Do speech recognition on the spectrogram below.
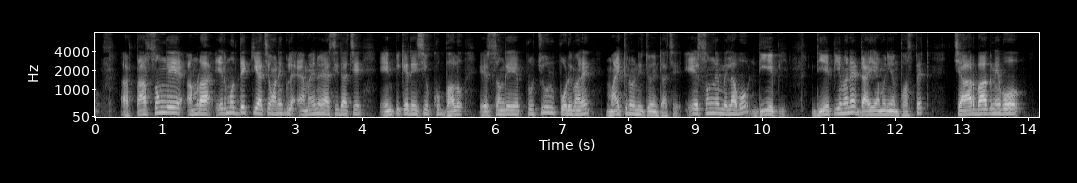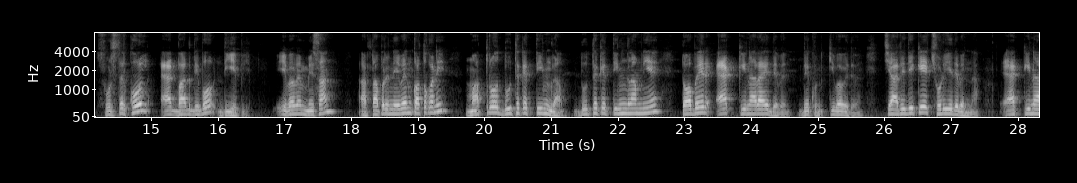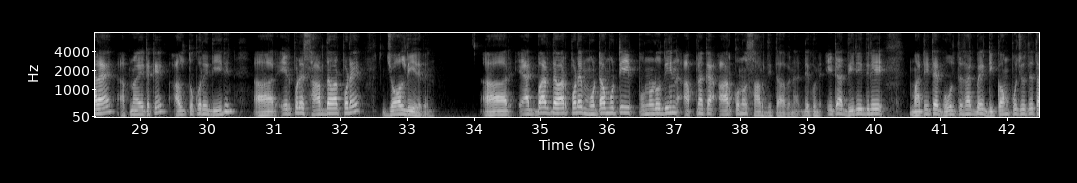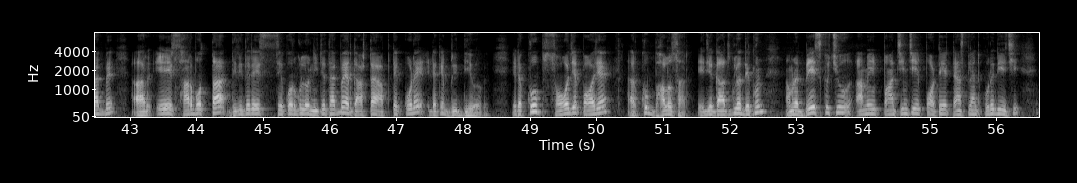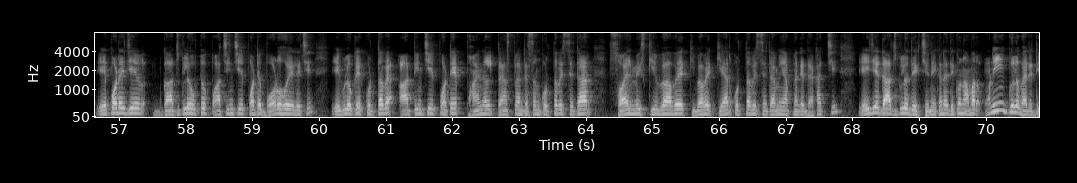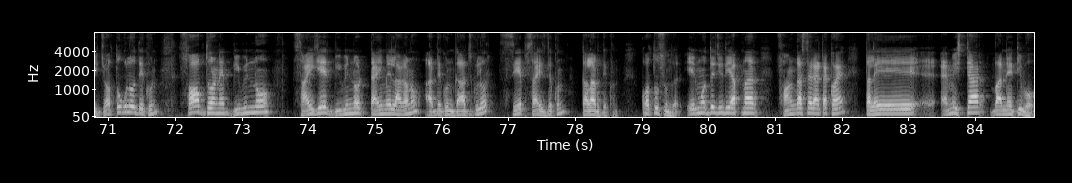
আর তার সঙ্গে আমরা এর মধ্যে কি আছে, অনেকগুলো অ্যামাইনো অ্যাসিড আছে, এনপিকে রেশিও খুব ভালো, এর সঙ্গে প্রচুর পরিমাণে মাইক্রোনিউট্রিয়েন্ট আছে। এর সঙ্গে মেলাবো ডিএপি। ডিএপি মানে ডাইঅ্যামোনিয়াম ফসফেট। চার ভাগ নেব সর্ষের খোল, এক ভাগ দেব ডিএপি। এভাবে মেশান। আর তারপরে নেবেন কতখানি? মাত্র দু থেকে তিন গ্রাম। দু থেকে তিন গ্রাম নিয়ে টবের এক কিনারায় দেবেন। দেখুন কীভাবে দেবেন। চারিদিকে ছড়িয়ে দেবেন না। এক কিনারায় আপনারা এটাকে আলতো করে দিয়ে দিন আর এরপরে সার দেওয়ার পরে জল দিয়ে দেবেন। আর একবার দেওয়ার পরে মোটামুটি পনেরো দিন আপনাকে আর কোনো সার দিতে হবে না। দেখুন এটা ধীরে ধীরে মাটিতে গলতে থাকবে, ডিকম্পোজ হতে থাকবে, আর এর সারবত্তা ধীরে ধীরে শেকড়গুলো নিতে থাকবে আর গাছটা আপটেক করে এটাকে বৃদ্ধি হবে। এটা খুব সহজে পাওয়া যায় আর খুব ভালো সার। এই যে গাছগুলো দেখুন, আমরা বেশ কিছু আমি পাঁচ ইঞ্চির পটে ট্রান্সপ্ল্যান্ট করে দিয়েছি। এরপরে যে গাছগুলো একটু পাঁচ ইঞ্চির পটে বড় হয়ে গেছে, এগুলোকে করতে হবে আট ইঞ্চির পটে ফাইনাল ট্রান্সপ্ল্যান্টেশন করতে হবে। সেটার সয়েল মিক্স কীভাবে কীভাবে কেয়ার করতে হবে সেটা আমি আপনাকে দেখাচ্ছি। এই যে গাছগুলো দেখছেন, এখানে দেখুন আমার অনেকগুলো ভ্যারাইটি যতগুলো দেখুন, সব ধরনের বিভিন্ন সাইজের বিভিন্ন টাইমে লাগানো, আর দেখুন গাছগুলোর শেপ সাইজ দেখুন কালার দেখুন, কত সুন্দর। এর মধ্যে যদি আপনার ফাঙ্গাসের অ্যাটাক হয়, তাহলে অ্যামিস্টার বা নেটিভো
